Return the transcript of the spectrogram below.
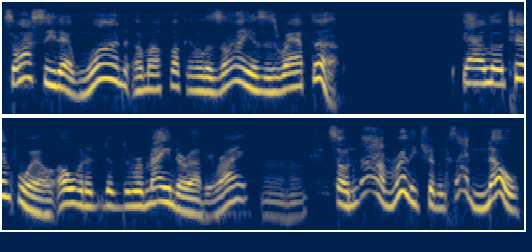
So I see that one of my fucking lasagnas is wrapped up. Got a little tinfoil over the, the, the remainder of it, right? hmm So now I'm really tripping because I know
